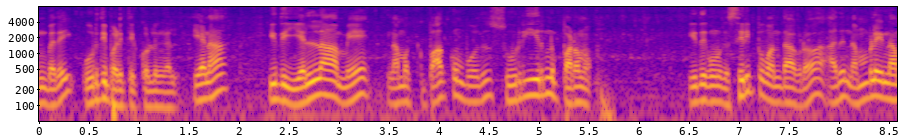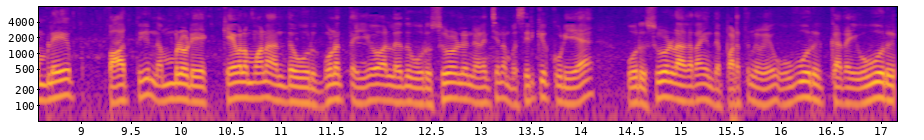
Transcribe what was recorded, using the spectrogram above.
என்பதை உறுதிப்படுத்திக் கொள்ளுங்கள். ஏன்னா இது எல்லாமே நமக்கு பார்க்கும்போது சுரீர்னு படணும். இது உனக்கு சிரிப்பு வந்தால் கூட அது நம்மளே நம்மளே பார்த்து நம்மளுடைய கேவலமான அந்த ஒரு குணத்தையோ அல்லது ஒரு சூழலை நினச்சி நம்ம சிரிக்கக்கூடிய ஒரு சூழலாக தான் இந்த படத்தினுடைய ஒவ்வொரு கதை ஒவ்வொரு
